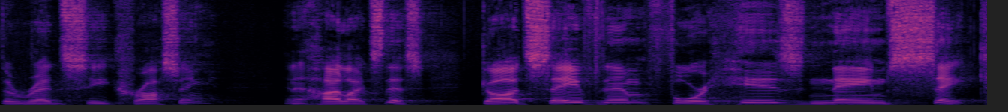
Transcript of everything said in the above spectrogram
the Red Sea crossing, and it highlights this God saved them for His name's sake.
